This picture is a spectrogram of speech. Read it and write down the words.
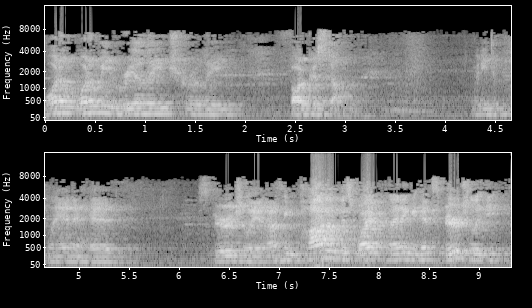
What are, what are we really, truly focused on? We need to plan ahead spiritually. And I think part of this way of planning ahead spiritually, he,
